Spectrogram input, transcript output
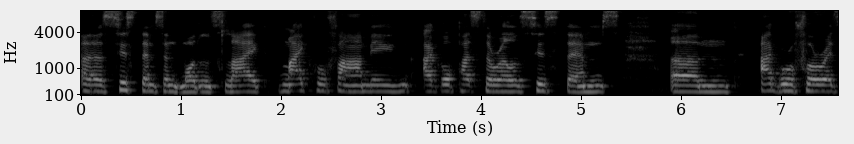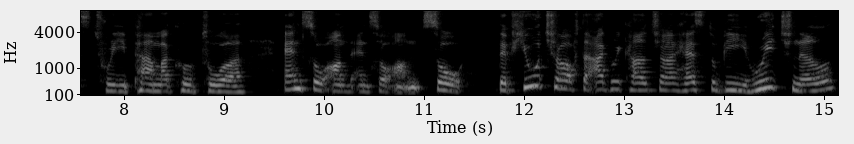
uh, systems and models like micro farming, agropastoral systems, um, agroforestry, permaculture, and so on and so on. So the future of the agriculture has to be regional,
